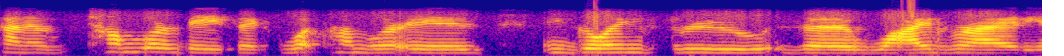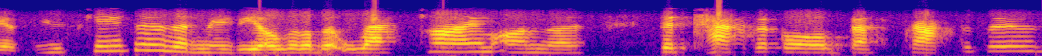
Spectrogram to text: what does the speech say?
kind of Tumblr basics, what Tumblr is, and going through the wide variety of use cases and maybe a little bit less time on the, the tactical best practices.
